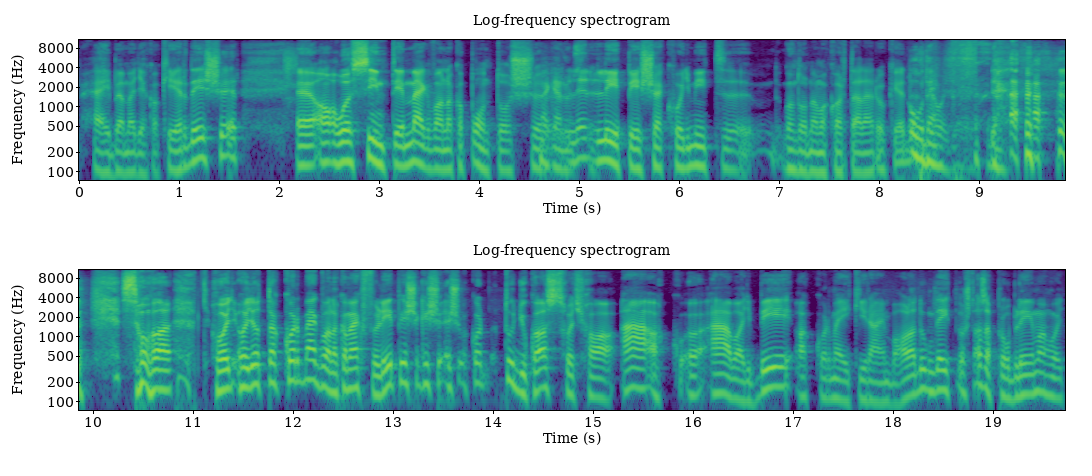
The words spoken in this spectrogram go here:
helybe megyek a kérdésért, ahol szintén megvannak a pontos lépések, hogy mit, gondolom nem akartál erről kérdezni. Ó, dehogy. szóval, hogy, hogy ott akkor megvannak a megfelelő lépések, és, és akkor tudjuk azt, hogy ha A, akkor, A vagy B, akkor melyik irányba haladunk, de itt most az a probléma, hogy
